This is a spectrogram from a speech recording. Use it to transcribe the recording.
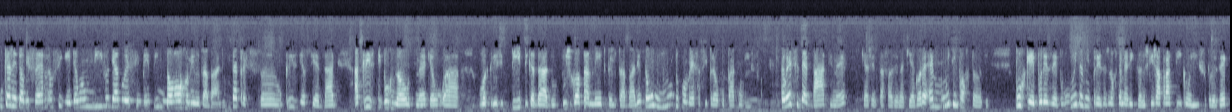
o que a gente observa é o seguinte, é um nível de adoecimento enorme no trabalho. Depressão, crise de ansiedade, a crise de burnout, né, que é a, uma crise típica da, do, do esgotamento pelo trabalho. Então, o mundo começa a se preocupar com isso. Então, esse debate né, que a gente está fazendo aqui agora é muito importante. Porque, por exemplo, muitas empresas norte-americanas que já praticam isso, por exemplo,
